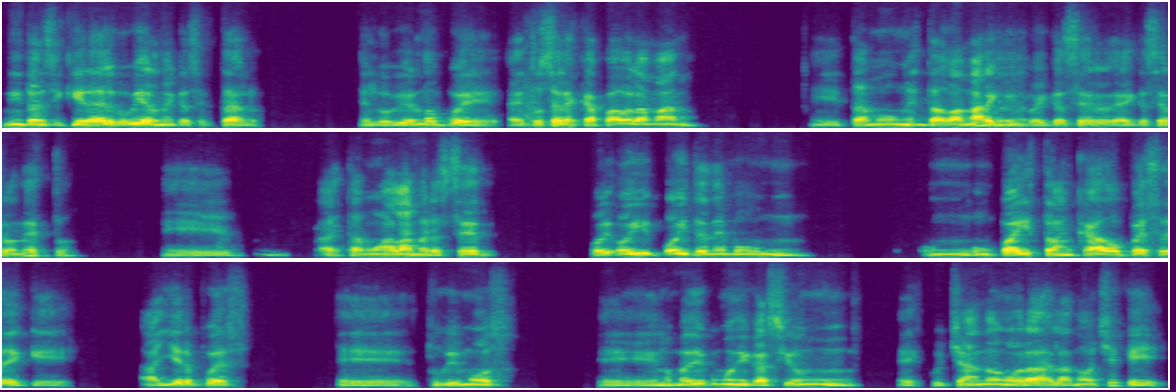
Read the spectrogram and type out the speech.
ni, tan siquiera del gobierno, hay que aceptarlo. El gobierno, pues, a esto se le ha escapado la mano. y estamos en un estado anárquico, hay que ser, hay que ser honesto estamos a la merced. Hoy, hoy, hoy tenemos un, un, país trancado, pese de que ayer pues eh, tuvimos eh, en los medios de comunicación escuchando en horas de la noche que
